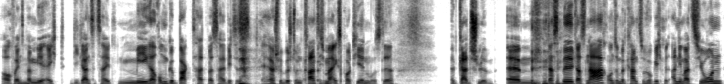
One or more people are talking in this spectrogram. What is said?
auch wenn es bei mir echt die ganze Zeit mega rumgebackt hat, weshalb ich das Hörspiel bestimmt 20 Mal exportieren musste. Äh, Ganz schlimm. Ähm, das bildet das nach und somit kannst du wirklich mit Animationen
